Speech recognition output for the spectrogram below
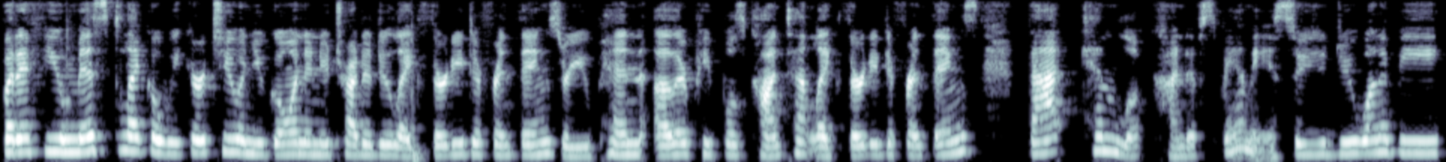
But if you missed like a week or two and you go in and you try to do like 30 different things or you pin other people's content like 30 different things, that can look kind of spammy. So you do want to be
